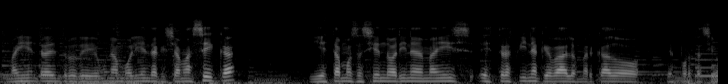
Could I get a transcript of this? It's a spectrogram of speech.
El maíz entra dentro de una molienda que se llama seca y estamos haciendo harina de maíz extra fina que va a los mercados de exportación.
